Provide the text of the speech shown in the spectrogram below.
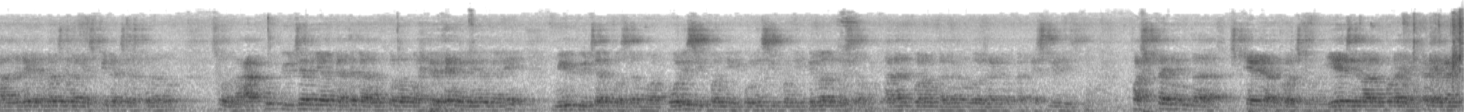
ఆల్రెడీ రెండో జిల్లా ఎస్పీగా చేస్తున్నాను సో నాకు ఫ్యూచర్ ఏం పెద్దగా అనుకూలం విధంగా లేదు కానీ మీ ఫ్యూచర్ కోసం మా పోలీస్ సిబ్బంది పోలీస్ సిబ్బంది పిల్లల కోసం అనంతపురం నగరంలో ఇలాంటి ఒక facilities first time in the state అనుకోవచ్చు. మనం. ఏ జిల్లాలో కూడా ఎక్కడ ఎలాంటి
